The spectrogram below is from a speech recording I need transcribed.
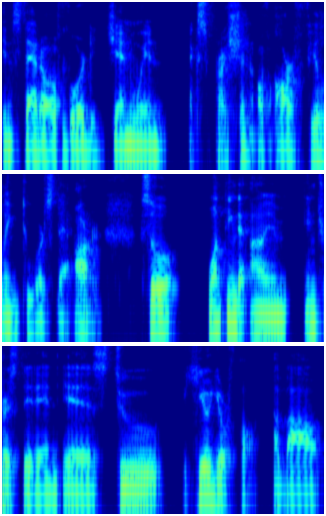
instead of mm-hmm. for the genuine expression of our feeling towards that art. So one thing that I'm interested in is to hear your thought about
